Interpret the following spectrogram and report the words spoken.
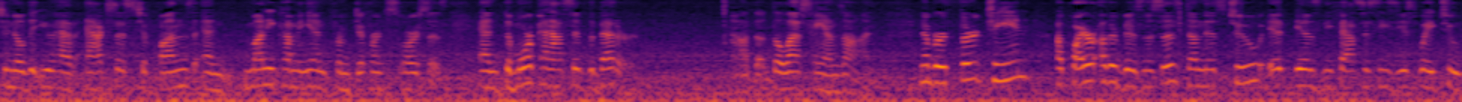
to know that you have access to funds and money coming in from different sources, and the more passive, the better. Uh, the, the less hands-on. Number thirteen acquire other businesses. Done this too. It is the fastest, easiest way to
